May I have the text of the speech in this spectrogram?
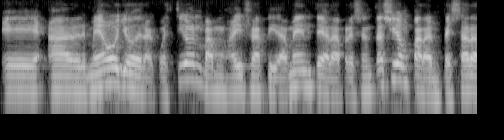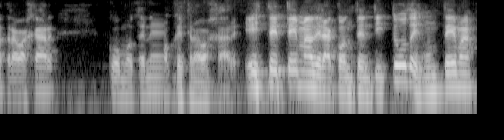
eh, al meollo de la cuestión, vamos a ir rápidamente a la presentación para empezar a trabajar como tenemos que trabajar. Este tema de la contentitud es un tema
